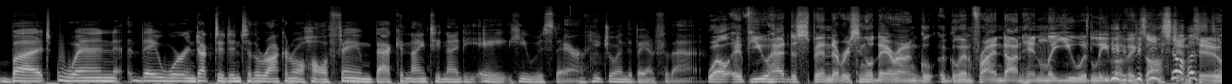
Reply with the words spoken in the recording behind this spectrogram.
But when they were inducted into the Rock and Roll Hall of Fame back in 1998, he was there. He joined the band for that. Well, if you had to spend every single day around Gl- Glenn Frey and Don Henley, you would leave of exhaustion too.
